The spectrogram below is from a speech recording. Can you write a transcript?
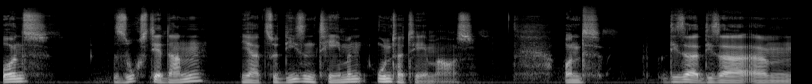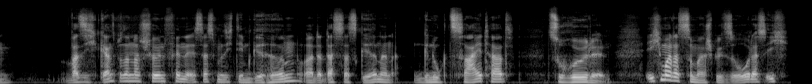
und suchst dir dann ja zu diesen Themen Unterthemen aus. Und dieser, dieser, ähm, was ich ganz besonders schön finde, ist, dass man sich dem Gehirn oder dass das Gehirn dann genug Zeit hat zu rödeln. Ich mache das zum Beispiel so, dass ich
